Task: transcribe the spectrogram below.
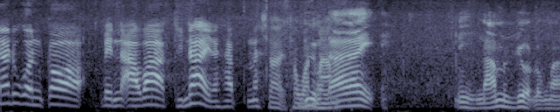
นะทุกคนก็เป็นอาว่ากินได้นะครับนะใช่ทวันดื่มน้ำได้ นี่น้ำมันหยดลงมา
